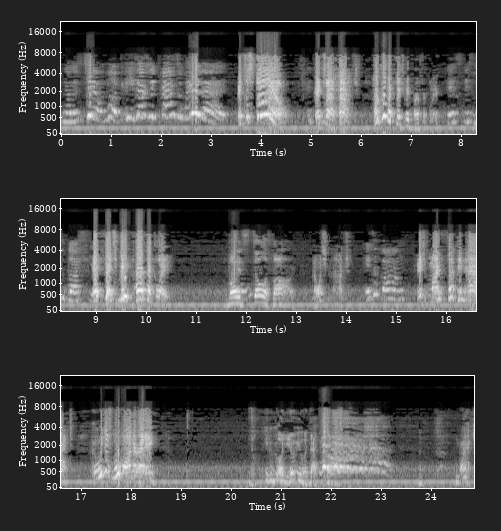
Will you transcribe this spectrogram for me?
No, there's two. And look, he's actually proud to wear that. It's a style! It's, It's a hat! How come it fits me perfectly? It's disgusting. It fits me perfectly! But it's still a thong. No, it's not. It's a thong. It's my fucking hat! Can we just move on already? Don't you go near me with that thong. What?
